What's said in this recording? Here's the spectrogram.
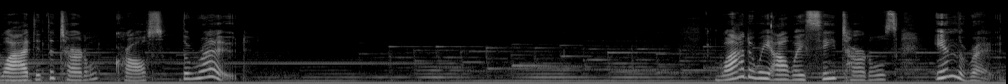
Why did the turtle cross the road? Why do we always see turtles in the road?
